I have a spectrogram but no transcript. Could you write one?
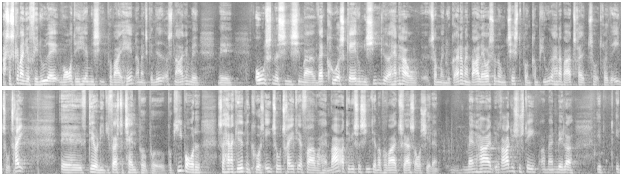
og så skal man jo finde ud af, hvor det her missil på vej hen, og man skal ned og snakke med, med Olsen og sige, sig mig, hvad kurs gav du missilet? Og han har jo, som man jo gør, når man bare laver sådan nogle test på en computer, han har bare trykket 1, 2, 3, Øh, det er jo lige de første tal på, på, på keyboardet, så han har givet den en kurs 1, 2, 3 derfra, hvor han var, og det vil så sige, at den var på vej tværs over Sjælland. Man har et, et radiosystem, og man melder et, et,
